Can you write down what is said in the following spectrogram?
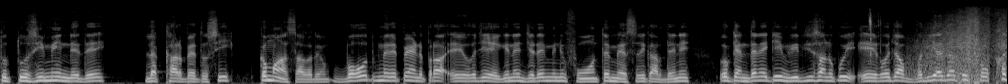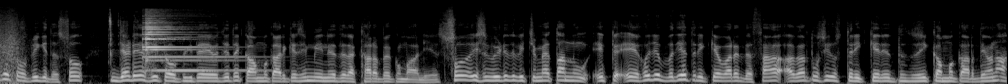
ਤਾਂ ਤੁਸੀਂ ਮਹੀਨੇ ਦੇ ਲੱਖਾਂ ਰੁਪਏ ਤੁਸੀਂ ਕਮਾ ਸਕਦੇ ਹੋ। ਬਹੁਤ ਮੇਰੇ ਭੈਣ ਭਰਾ ਇਹੋ ਜਿਹੇ ਹੈਗੇ ਨੇ ਜਿਹੜੇ ਮੈਨੂੰ ਫੋਨ ਤੇ ਮੈਸੇਜ ਕਰਦੇ ਨੇ। ਉਹ ਕਹਿੰਦੇ ਨੇ ਕਿ ਵੀਰ ਜੀ ਸਾਨੂੰ ਕੋਈ ਇਹੋ ਜਿਹਾ ਵਧੀਆ ਜਿਹਾ ਤੇ ਸੌਖਾ ਜਿਹਾ ਟੌਪਿਕ ਦੱਸੋ, ਜਿਹੜੇ ਅਸੀਂ ਟੌਪਿਕ ਤੇ ਇਹੋ ਜਿਹੇ ਤੇ ਕੰਮ ਕਰਕੇ ਅਸੀਂ ਮਹੀਨੇ ਦੇ ਲੱਖਾਂ ਰੁਪਏ ਕਮਾ ਲਈਏ। ਸੋ ਇਸ ਵੀਡੀਓ ਦੇ ਵਿੱਚ ਮੈਂ ਤੁਹਾਨੂੰ ਇੱਕ ਇਹੋ ਜਿਹੇ ਵਧੀਆ ਤਰੀਕੇ ਬਾਰੇ ਦੱਸਾਂਗਾ ਅਗਰ ਤੁਸੀਂ ਉਸ ਤਰੀਕੇ ਦੇ ਉੱਤੇ ਤੁਸੀਂ ਕੰਮ ਕਰਦੇ ਹੋ ਨਾ,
